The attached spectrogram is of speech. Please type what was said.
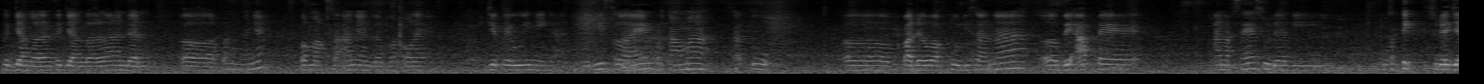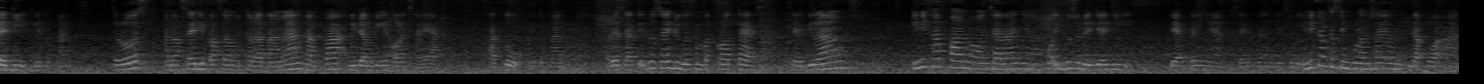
kejanggalan-kejanggalan dan eh, apa namanya pemaksaan yang dilakukan oleh JPU ini kan. Jadi selain pertama satu eh, pada waktu di sana eh, BAP anak saya sudah diketik sudah jadi gitu kan. Terus anak saya dipaksa untuk tanda tangan tanpa didampingin oleh saya satu gitu kan. Pada saat itu saya juga sempat protes. Saya bilang ini kapan wawancaranya? Kok ibu sudah jadi BAP-nya? Saya bilang gitu. Ini kan kesimpulan saya dakwaan.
